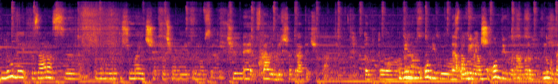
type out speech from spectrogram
Люди зараз, е, ви говорите, що менше почали приносити. Чи Стали більше брати читати. Тобто у вільному обігу да, стало у вільному менше? обігу наоборот, ну да,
